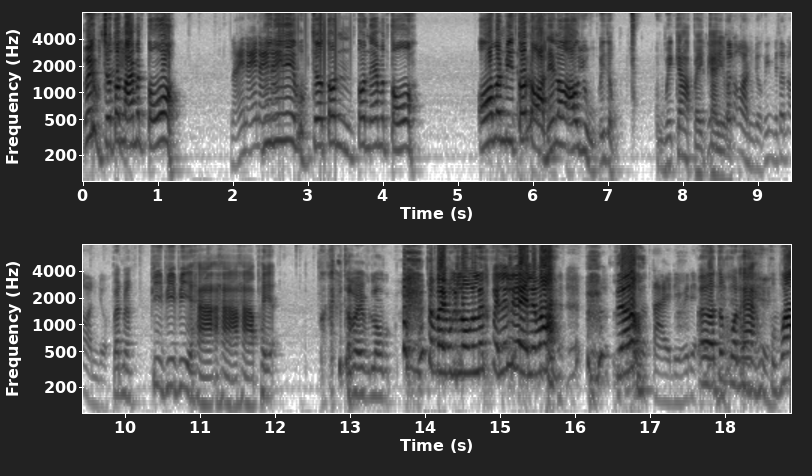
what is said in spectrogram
เฮ้ยผมเจอต้นไม้มันโต ไหนไหนไหนนี่ไหนนี่นี่ผมเจอต้นต้นนี้มันโต อ๋อ มันมีต้นอ่อนให้เราเอาอยู่เฮ้ยเดี๋ยวกูไม่กล้าไปไกลพี่มีต้ว่ะนอ่อนอยู่พี่มีต้นอ่อนอยู่ แป๊บนึงพี่พี่พี่หาหาหาพยทำไมมึงลงทำไมมึงลงลึกไปเรื่อยๆเลยวะเดี๋ยว ตายดีไหมเนี่ยเออทุกคนฮะ ผมว่า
